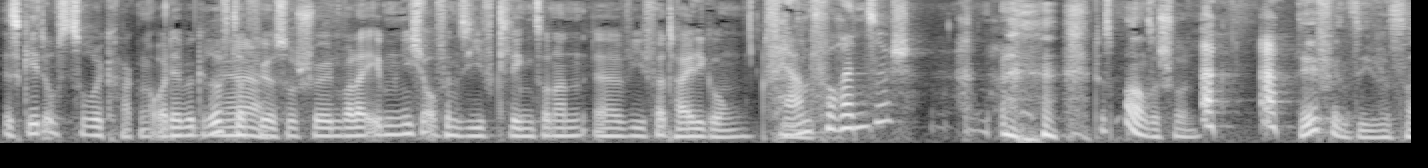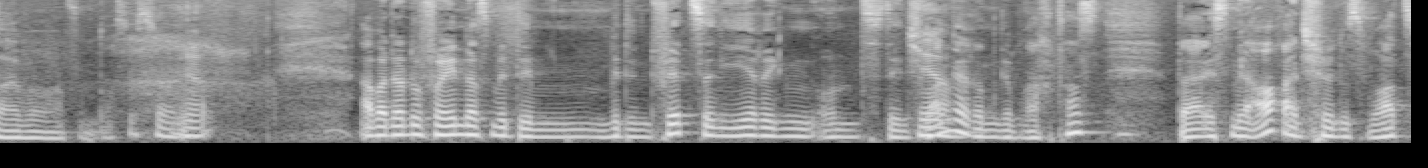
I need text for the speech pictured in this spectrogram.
Es geht ums Zurückhacken. Aber der Begriff Ja. dafür ist so schön, weil er eben nicht offensiv klingt, sondern äh, wie Verteidigung. Fernforensisch? Das machen sie schon. defensive Cyberwaffen, das ist ja. Ja. Aber da du vorhin das mit dem, mit den 14-Jährigen und den Ja. Schwangeren gebracht hast, da ist mir auch ein schönes Wort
